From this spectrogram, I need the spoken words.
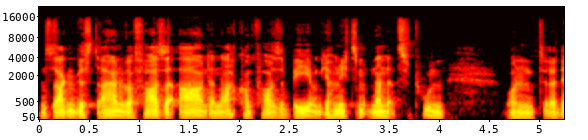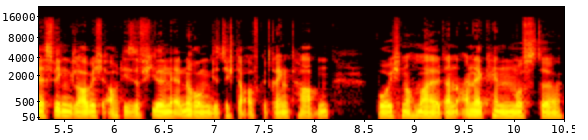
und sagen, bis dahin war Phase A und danach kommt Phase B und die haben nichts miteinander zu tun. Und äh, deswegen glaube ich auch diese vielen Erinnerungen, die sich da aufgedrängt haben, wo ich nochmal dann anerkennen musste,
